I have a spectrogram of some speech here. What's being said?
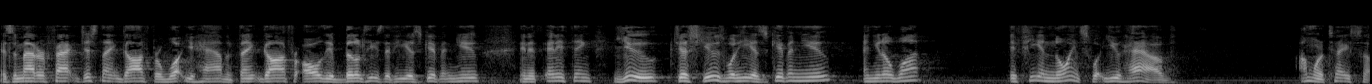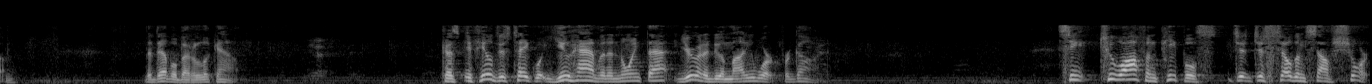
As a matter of fact, just thank God for what you have and thank God for all the abilities that He has given you. And if anything, you just use what He has given you. And you know what? If He anoints what you have, I'm going to tell you something. The devil better look out. Because if he'll just take what you have and anoint that, you're going to do a mighty work for God. See, too often people just sell themselves short.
